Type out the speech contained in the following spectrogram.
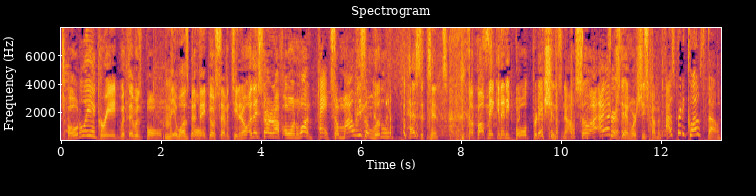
totally agreed with. It was bold. Mm, It was That they'd go 17 and 0, and they started off 0 and 1. Hey. So Molly's a little hesitant about making any bold predictions now. So I, I understand where she's coming from. I was pretty close though.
